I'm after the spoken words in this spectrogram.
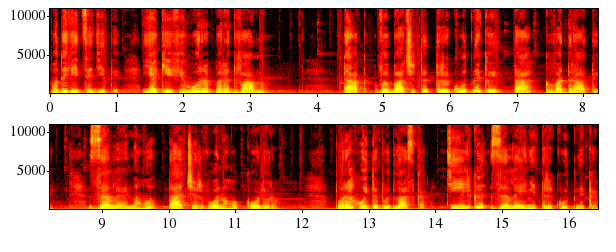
Подивіться, діти, які фігури перед вами. Так, ви бачите трикутники та квадрати зеленого та червоного кольору. Порахуйте, будь ласка, тільки зелені трикутники.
